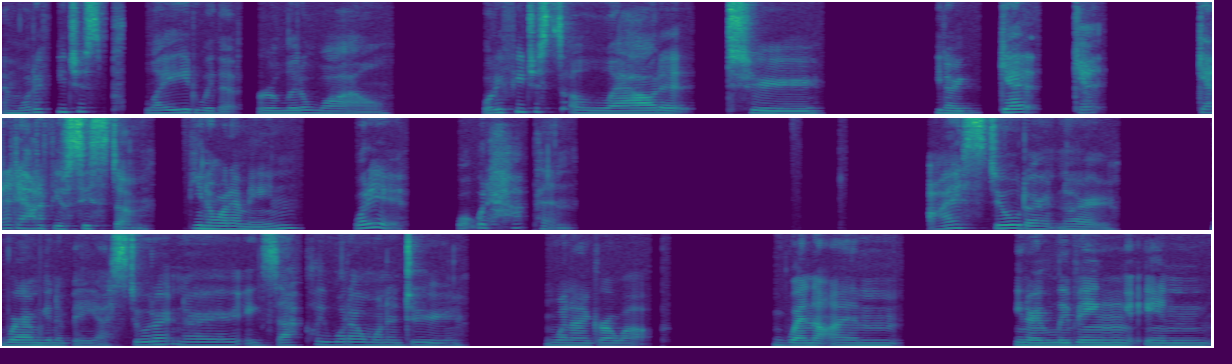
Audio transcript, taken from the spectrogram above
And what if you just played with it for a little while? What if you just allowed it to, you know, get get get it out of your system? You know what I mean? What if? What would happen? I still don't know where I'm going to be. I still don't know exactly what I want to do when I grow up when I'm, you know, living in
